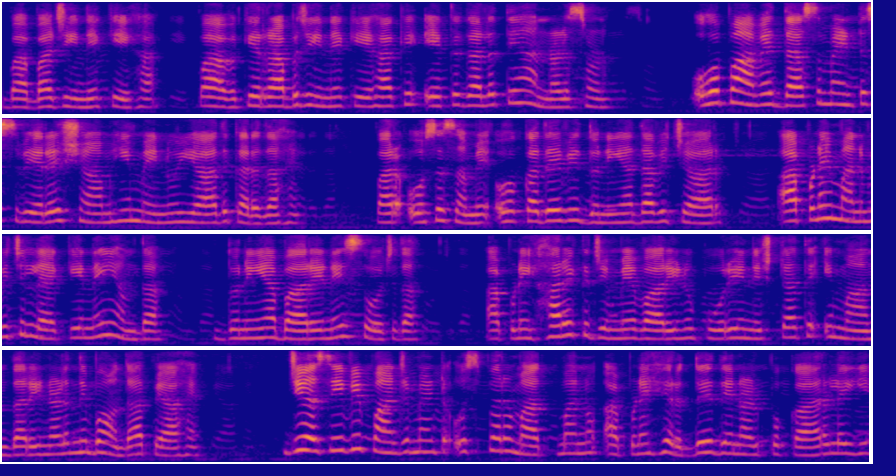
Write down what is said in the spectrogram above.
ਬਾਬਾ ਜੀ ਨੇ ਕਿਹਾ, ਭਾਵ ਕਿ ਰੱਬ ਜੀ ਨੇ ਕਿਹਾ ਕਿ ਇੱਕ ਗੱਲ ਧਿਆਨ ਨਾਲ ਸੁਣ। ਉਹ ਭਾਵੇਂ 10 ਮਿੰਟ ਸਵੇਰੇ ਸ਼ਾਮ ਹੀ ਮੈਨੂੰ ਯਾਦ ਕਰਦਾ ਹੈ, ਪਰ ਉਸ ਸਮੇਂ ਉਹ ਕਦੇ ਵੀ ਦੁਨੀਆ ਦਾ ਵਿਚਾਰ ਆਪਣੇ ਮਨ ਵਿੱਚ ਲੈ ਕੇ ਨਹੀਂ ਆਉਂਦਾ। ਦੁਨੀਆ ਬਾਰੇ ਨਹੀਂ ਸੋਚਦਾ। ਆਪਣੀ ਹਰ ਇੱਕ ਜ਼ਿੰਮੇਵਾਰੀ ਨੂੰ ਪੂਰੀ ਨਿਸ਼ਠਾ ਤੇ ਇਮਾਨਦਾਰੀ ਨਾਲ ਨਿਭਾਉਂਦਾ ਪਿਆ ਹੈ। ਜੇ ਅਸੀਂ ਵੀ 5 ਮਿੰਟ ਉਸ ਪਰਮਾਤਮਾ ਨੂੰ ਆਪਣੇ ਹਿਰਦੇ ਦੇ ਨਾਲ ਪੁਕਾਰ ਲਈਏ,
